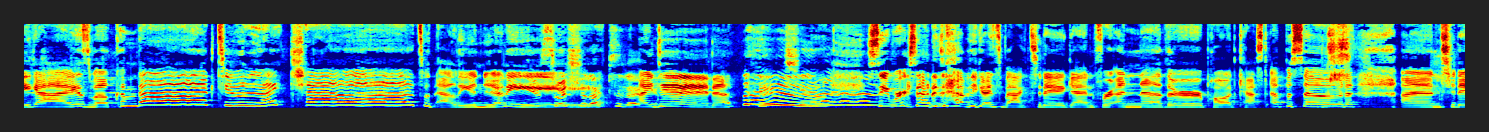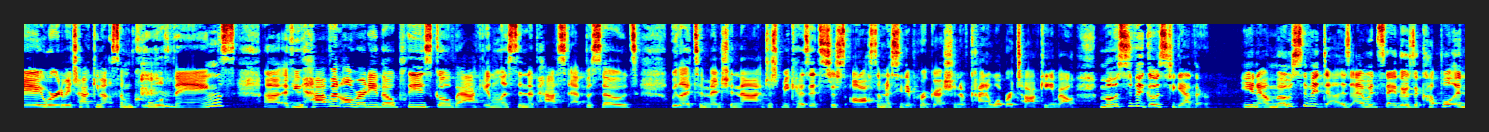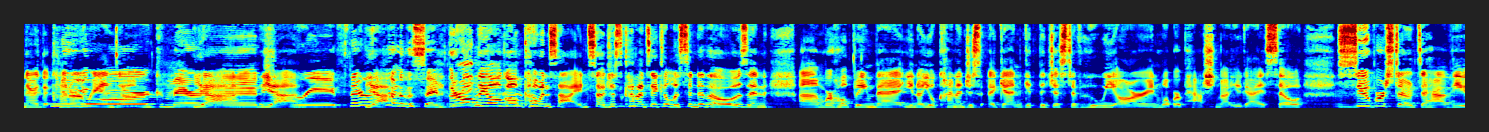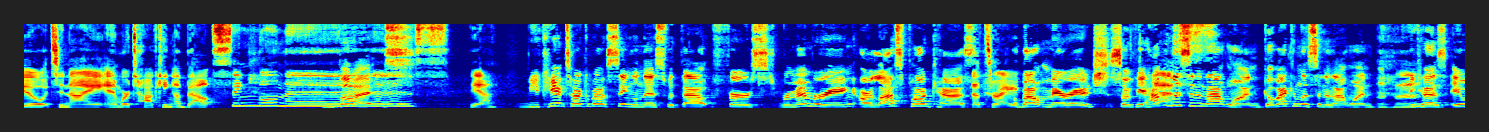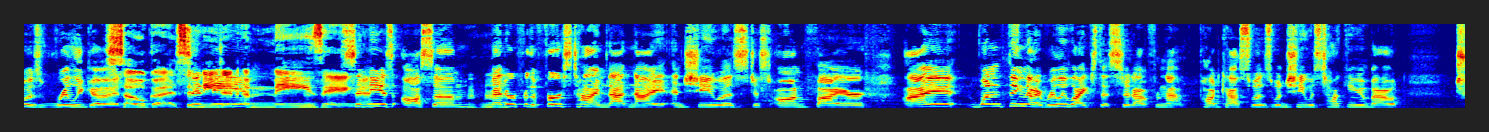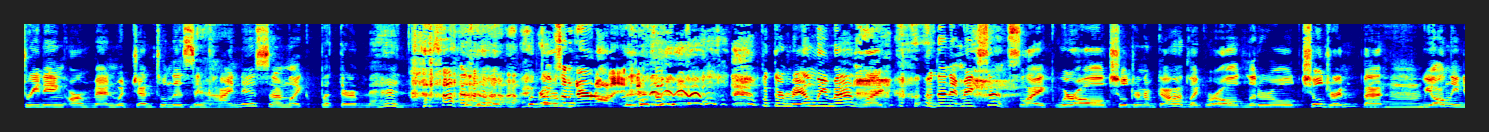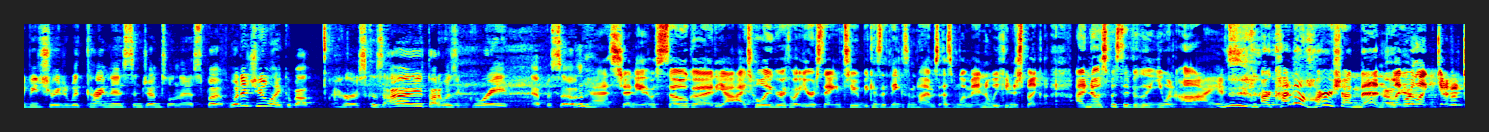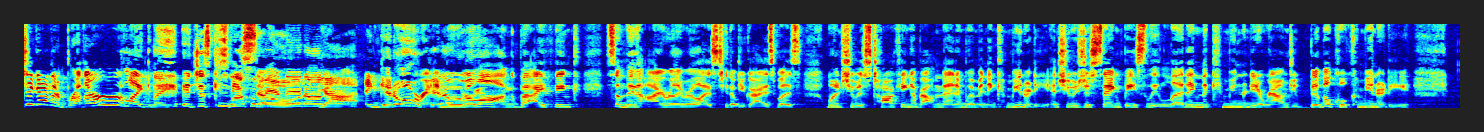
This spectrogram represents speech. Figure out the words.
Hey guys, welcome back to Light Chats with Ali and Jenny. You switched it up today. I did. Woohoo. Super excited to have you guys back today again for another podcast episode. and today we're going to be talking about some cool things. Uh, if you haven't already, though, please go back and listen to past episodes. We like to mention that just because it's just awesome to see the progression of kind of what we're talking about. Most of it goes together. You know, most of it does. I would say there's a couple in there that kind of are random. Marriage, yeah, yeah. grief. They're all kind of the same They're all they all go coincide. So just kind of take a listen to those, and um, we're hoping that you know you'll kind of just again get the gist of who we are and what we're passionate about, you guys. So Mm-hmm. super stoked to have you tonight, and we're talking about singleness. But- yeah, You can't talk about singleness without first remembering our last podcast. That's right. About marriage. So if you haven't Yes. Mm-hmm. listened to that one, go back and listen to that one because it was really good. so good. Sydney, Sydney- did amazing. Sydney is awesome. Mm-hmm. Met her for the first time that night, and she was just on fire. I one thing that I really liked that stood out from that podcast was when she was talking about treating our men with gentleness and kindness. And I'm like, but they're men. but Rub some dirt on it. but they're manly men like but then it makes sense like we're all children of god like we're all literal children that Mm-hmm. we all need to be treated with kindness and gentleness but what did you like about hers because i thought it was a great episode Yes, Jenny, it was so good. Yeah, I totally agree with what you were saying too, because I think sometimes as women we can just be like, I know specifically you and I are kind of harsh on men. like yeah. we're like, get it together, brother. Like, Like, it just can be so Band-Aid on yeah, it. and get over it Get and move it. along. But I think something that I really realized too that you guys was when she was talking about men and women in community, and she was just saying basically letting the community around you, biblical community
